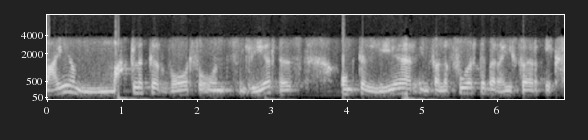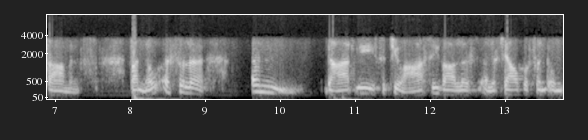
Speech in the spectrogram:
baie makliker word vir ons leerders om te leer en hulle voor te berei vir eksamens. Want nou is hulle in daardie situasie waar hulle hulle self bevind om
